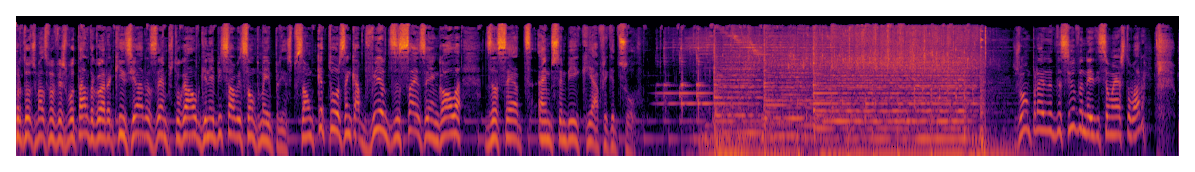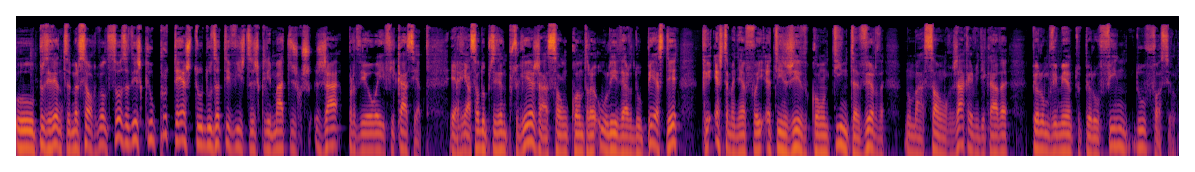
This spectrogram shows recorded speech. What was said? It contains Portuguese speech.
Para todos, mais uma vez, boa tarde. Agora 15 horas em Portugal, Guiné-Bissau e São Tomé e Príncipe. São 14 em Cabo Verde, 16 em Angola, 17 em Moçambique e África do Sul. João Pereira da Silva, na edição a esta hora. O presidente Marcelo Rebelo de Sousa diz que o protesto dos ativistas climáticos já perdeu a eficácia. É a reação do presidente português à ação contra o líder do PSD, que esta manhã foi atingido com tinta verde numa ação já reivindicada pelo movimento pelo fim do fóssil.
